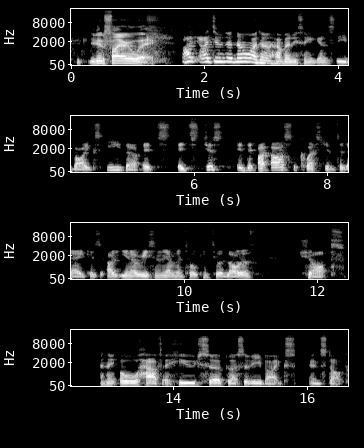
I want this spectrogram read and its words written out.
you can fire away. I, I don't know. I don't have anything against e-bikes either. It's it's just it, I asked the question today because I you know recently I've been talking to a lot of shops and they all have a huge surplus of e-bikes in stock.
